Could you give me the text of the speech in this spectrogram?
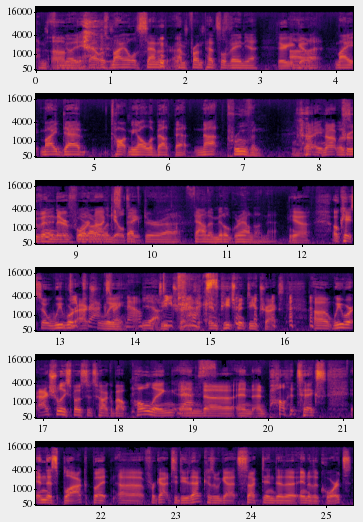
I'm familiar. that was my old senator. I'm from Pennsylvania. There you go. Uh, my my dad taught me all about that. Not proven. Right? Not Was- proven, was what therefore not guilty. Specter uh, found a middle ground on that. Yeah. Okay, so we were Deep tracks actually right now. Yeah. Deep tracks. impeachment deep tracks. Um, we were actually supposed to talk about polling and uh, and and politics in this block, but uh, forgot to do that because we got sucked into the into the courts.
